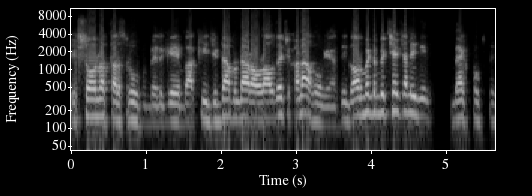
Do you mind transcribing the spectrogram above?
169 ਸਰੂਪ ਮਿਲ ਗਏ। ਬਾਕੀ ਜਿੱਡਾ ਵੱਡਾ ਰੌਲਾ ਉਹਦੇ ਚ ਖੜਾ ਹੋ ਗਿਆ ਸੀ। ਗਵਰਨਮੈਂਟ ਪਿੱਛੇ ਚਲੀ ਗਈ ਬੈਕਫੁੱਟ ਤੇ।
